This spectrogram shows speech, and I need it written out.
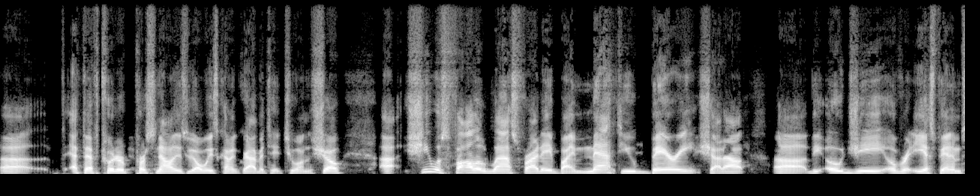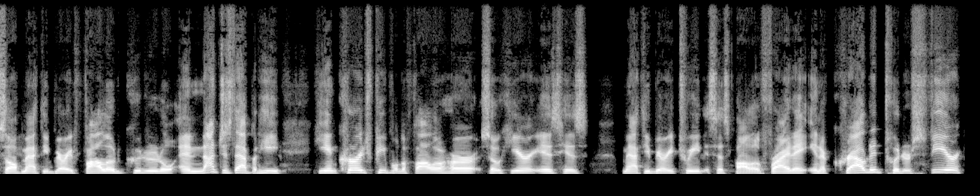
uh, FF Twitter personalities we always kind of gravitate to on the show. Uh, she was followed last Friday by Matthew Berry. Shout out uh, the OG over at ESPN himself, Matthew Berry, followed Kudoodle, and not just that, but he he encouraged people to follow her. So here is his Matthew Berry tweet. It says, "Follow Friday in a crowded Twitter sphere.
